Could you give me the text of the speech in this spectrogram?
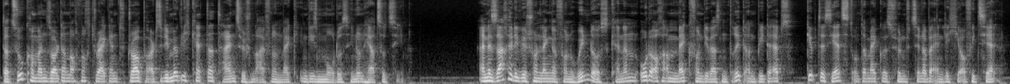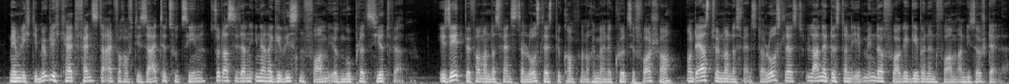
Dazu kommen soll dann auch noch Drag and Drop, also die Möglichkeit, Dateien zwischen iPhone und Mac in diesem Modus hin und her zu ziehen. Eine Sache, die wir schon länger von Windows kennen oder auch am Mac von diversen Drittanbieter-Apps, gibt es jetzt unter macOS 15 aber endlich hier offiziell. Nämlich die Möglichkeit, Fenster einfach auf die Seite zu ziehen, sodass sie dann in einer gewissen Form irgendwo platziert werden. Ihr seht, bevor man das Fenster loslässt, bekommt man auch immer eine kurze Vorschau und erst wenn man das Fenster loslässt, landet es dann eben in der vorgegebenen Form an dieser Stelle.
